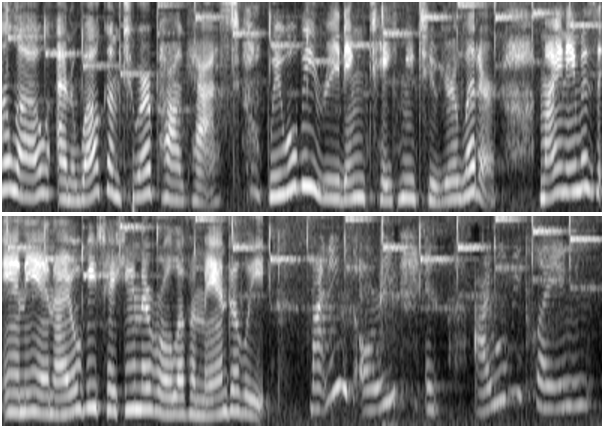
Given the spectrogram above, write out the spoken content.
Hello, and welcome to our podcast. We will be reading Take Me to Your Litter. My name is Annie, and I will be taking the role of Amanda Lee. My name is Ari, and I will be playing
